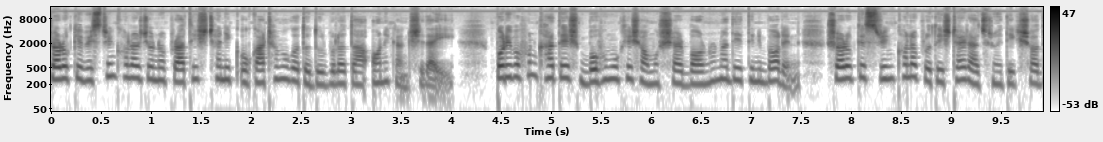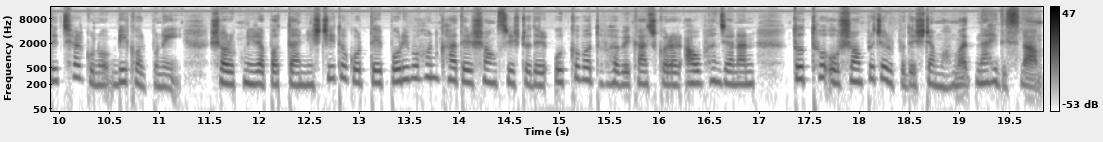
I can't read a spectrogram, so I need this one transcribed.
সড়কে বিশৃঙ্খলার জন্য প্রাতিষ্ঠানিক ও কাঠামোগত দুর্বলতা অনেকাংশে দায়ী। পরিবহন খাতে বহুমুখী সমস্যার বর্ণনা দিয়ে তিনি বলেন সড়কে শৃঙ্খলা প্রতিষ্ঠায় রাজনৈতিক সদিচ্ছার কোনো বিকল্প নেই। সড়ক নিরাপত্তা নিশ্চিত করতে পরিবহন খাতের সংশ্লিষ্টদের ঐক্যবদ্ধভাবে কাজ করার আহ্বান জানান তথ্য ও সম্প্রচার উপদেষ্টা মোহাম্মদ নাহিদ ইসলাম।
